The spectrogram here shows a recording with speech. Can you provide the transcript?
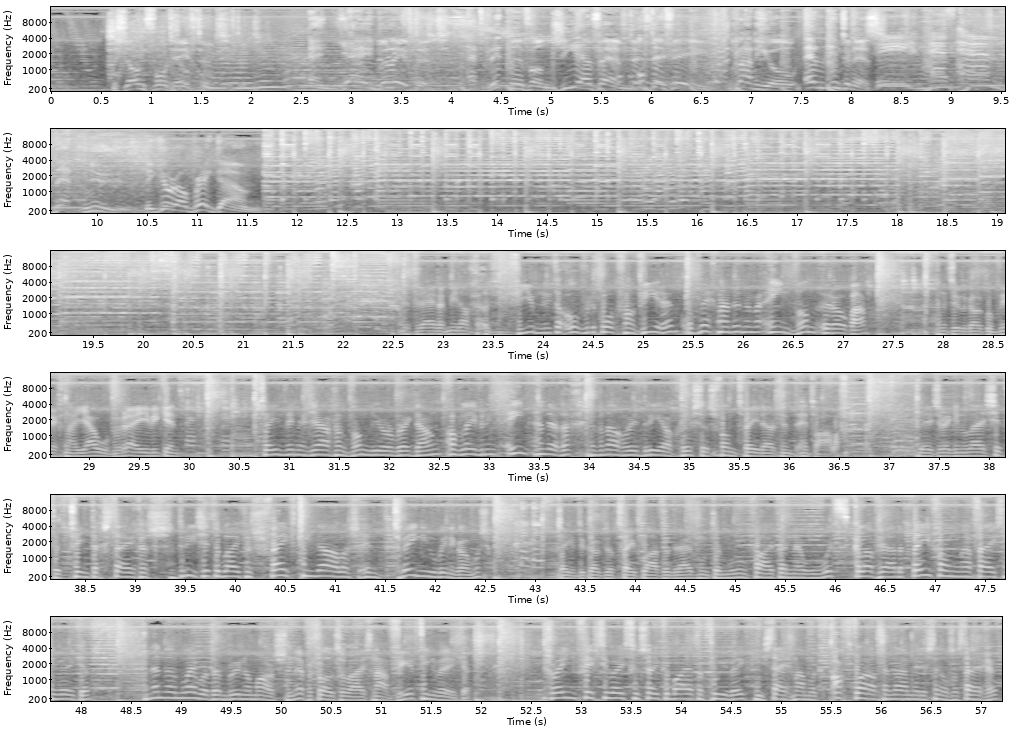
Zandvoort heeft het. En jij beleeft het. Het ritme van ZFM op tv, radio en internet. ZFM. Met nu de Euro Breakdown. Vrijdagmiddag 4 minuten over de klok van 4. Op weg naar de nummer 1 van Europa. En natuurlijk ook op weg naar jouw vrije weekend. 22 jaargang van de Euro Breakdown, aflevering 31 en vandaag weer 3 augustus van 2012. Deze week in de lijst zitten 20 stijgers, 3 zittenblijvers, 15 dalers en 2 nieuwe binnenkomers. Dat betekent natuurlijk ook dat twee platen eruit moeten. Moon 5 en uh, With Clavia, de payphone na 15 weken. En Lambert en Bruno Mars, Never Close Our Eyes na 14 weken. Train 50 Ways to Say Goodbye had een goede week. Die stijgt namelijk 8 plaatsen en daarmee de snelste stijger.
